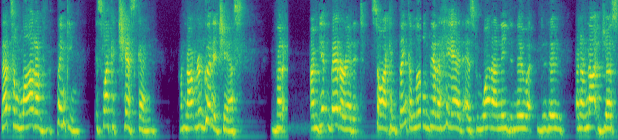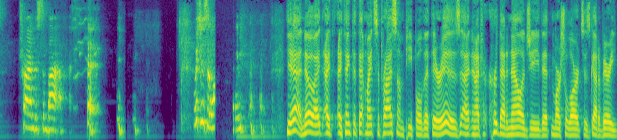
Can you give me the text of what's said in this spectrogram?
That's a lot of thinking. It's like a chess game. I'm not real good at chess, but I'm getting better at it, so I can think a little bit ahead as to what I need to do to do, and I'm not just trying to survive, which is a lot. Yeah, no, I, I, I think that that might surprise some people that there is, uh, and I've heard that analogy that martial arts has got a very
